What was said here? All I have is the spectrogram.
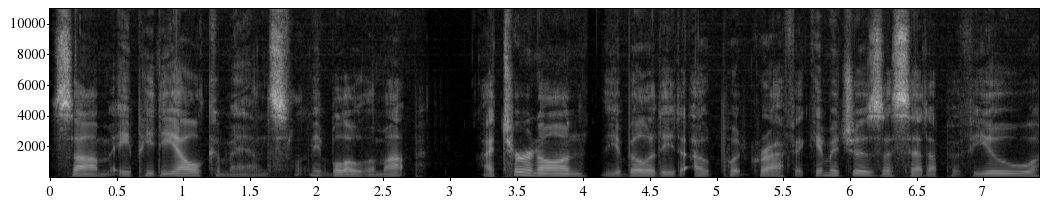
some APDL commands. Let me blow them up. I turn on the ability to output graphic images, I set up a view,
